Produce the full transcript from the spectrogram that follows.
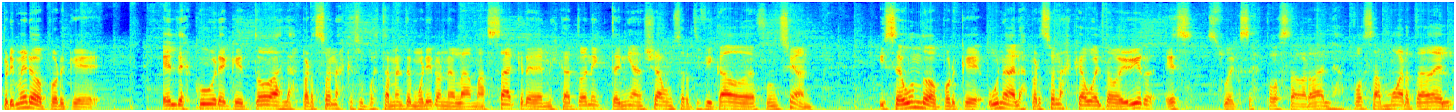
Primero porque él descubre que todas las personas que supuestamente murieron en la masacre de Miskatonic tenían ya un certificado de defunción. Y segundo, porque una de las personas que ha vuelto a vivir es su ex esposa, ¿verdad? La esposa muerta de él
